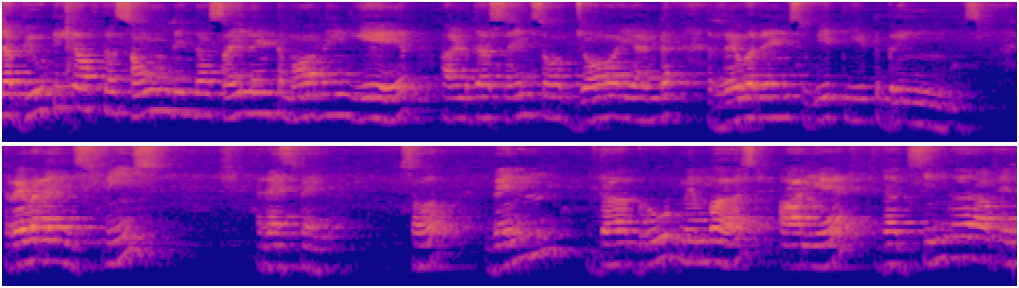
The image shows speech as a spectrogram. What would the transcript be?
The beauty of the sound in the silent morning air and the sense of joy and reverence with it brings. Reverence means respect. So, when the group members are here, the singer of a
